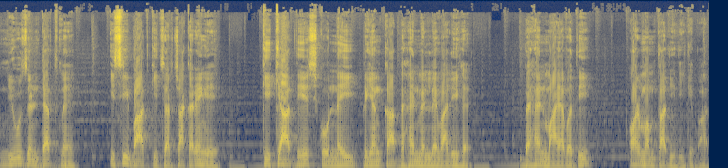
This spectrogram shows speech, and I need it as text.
न्यूज़ इन डेप्थ में इसी बात की चर्चा करेंगे कि क्या देश को नई प्रियंका बहन मिलने वाली है? बहन मायावती और ममता दीदी के बाद।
